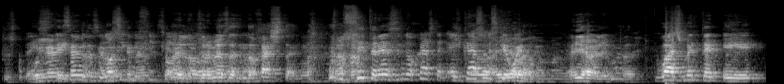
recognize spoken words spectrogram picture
pues, este, no significa. Sobre lo terminas haciendo hashtag, ¿no? Pues sí, tenés haciendo hashtag. El caso Ya- es que, bueno, vale madre. Watchmen ter- eh,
